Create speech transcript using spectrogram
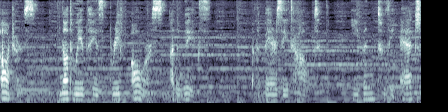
alters, not with his brief hours and weeks, but bears it out even to the edge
